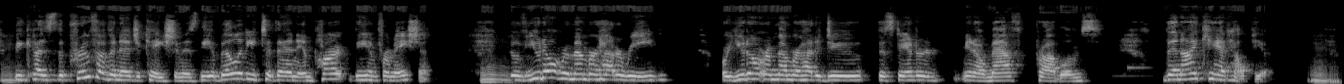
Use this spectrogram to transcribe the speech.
mm-hmm. because the proof of an education is the ability to then impart the information mm-hmm. so if you don't remember how to read or you don't remember how to do the standard, you know, math problems, then I can't help you. Mm.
